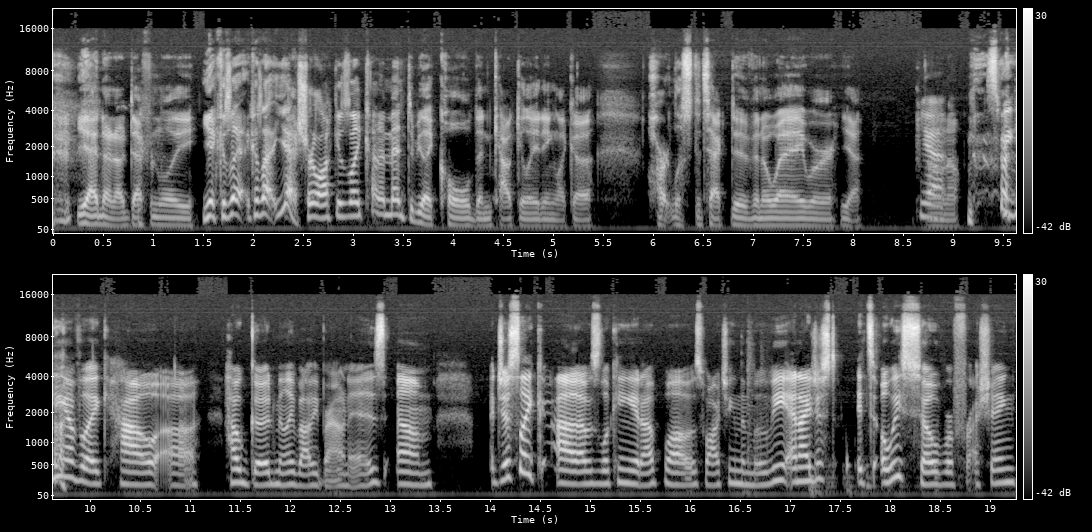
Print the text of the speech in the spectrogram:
yeah, no, no, definitely. Yeah, because because I, yeah, Sherlock is like kind of meant to be like cold and calculating, like a heartless detective in a way. Where yeah, I Yeah. don't know. Speaking of like how uh how good Millie Bobby Brown is, um just like uh, I was looking it up while I was watching the movie and I just it's always so refreshing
